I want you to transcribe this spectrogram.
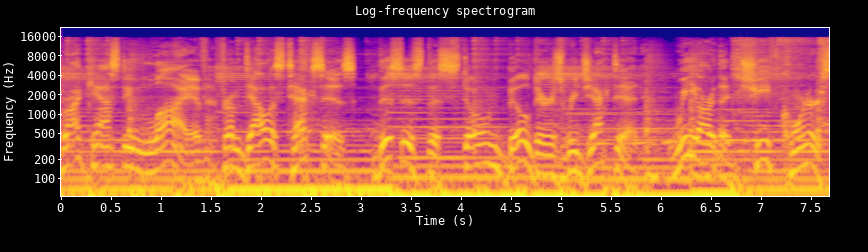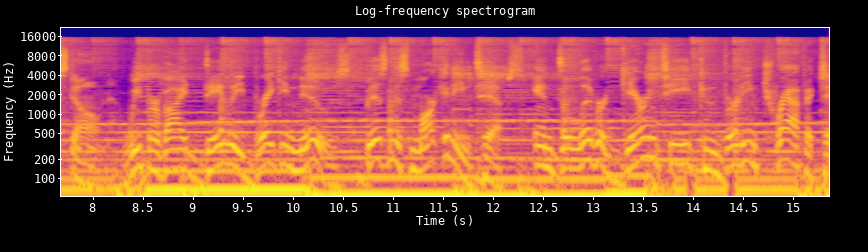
Broadcasting live from Dallas, Texas, this is the Stone Builders Rejected. We are the chief cornerstone. We provide daily breaking news, business marketing tips, and deliver guaranteed converting traffic to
